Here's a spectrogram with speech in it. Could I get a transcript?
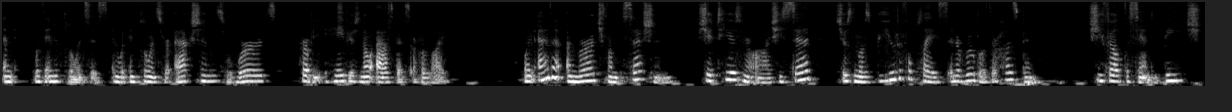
and within influences and would influence her actions, her words, her behaviors, and all aspects of her life. When Anna emerged from the session, she had tears in her eyes. She said she was the most beautiful place in Aruba with her husband. She felt the sandy beach,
